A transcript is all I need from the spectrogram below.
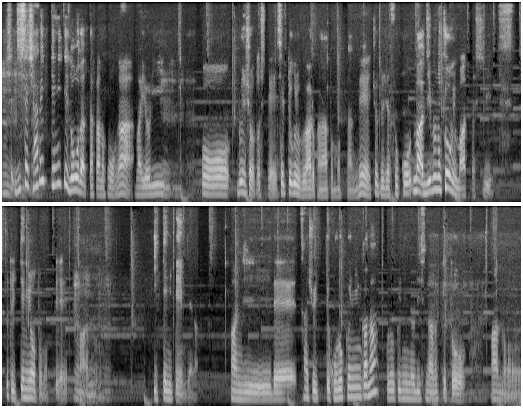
あ。し実際喋ってみてどうだったかの方が、まあ、ようんり、うん。こう、文章として説得力があるかなと思ったんで、ちょっとじゃあそこ、まあ自分の興味もあったし、ちょっと行ってみようと思って、うん。あの、行ってみて、みたいな感じで、最初行って5、6人かな ?5、6人のリスナーの人と、あの、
